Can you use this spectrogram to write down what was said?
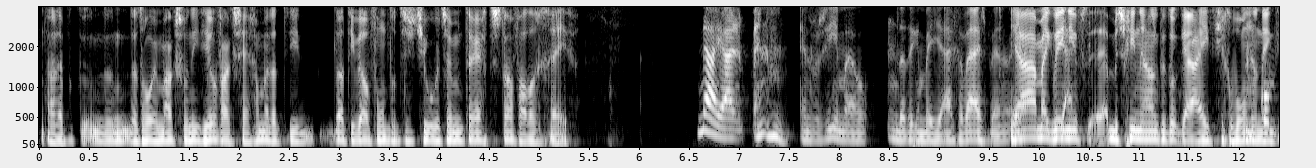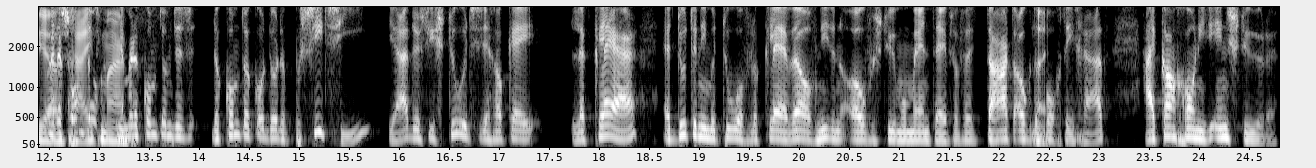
dat, heb ik, dat hoor je Max wel niet heel vaak zeggen. Maar dat hij, dat hij wel vond dat de stewards hem een terechte straf hadden gegeven. Nou ja, en zo zie je maar dat ik een beetje eigenwijs ben. Ja, maar ik weet Ja. niet of... eh, Misschien hangt het ook... Ja, heeft hij gewonnen denkt hij, ja, maar scheid. Maar, nee, maar dat komt hem dus, dat komt ook door de positie. Ja, dus die stewards die zeggen, oké, Leclerc, het doet er niet meer toe of Leclerc wel of niet een overstuurmoment heeft of dat hij te hard ook de Nee. bocht in gaat. Hij kan gewoon niet insturen.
